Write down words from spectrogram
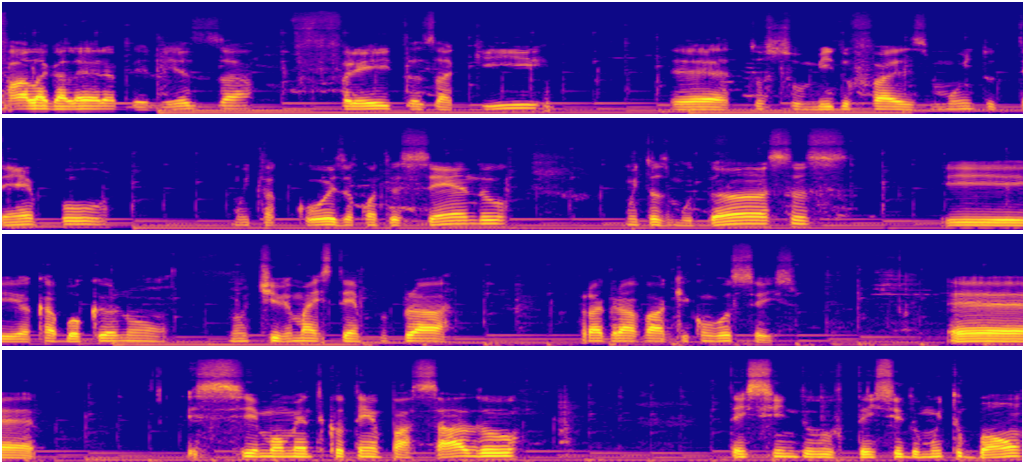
Fala galera, beleza? Freitas aqui. É, tô sumido faz muito tempo, muita coisa acontecendo, muitas mudanças e acabou que eu não, não tive mais tempo para gravar aqui com vocês. É, esse momento que eu tenho passado tem sido, tem sido muito bom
